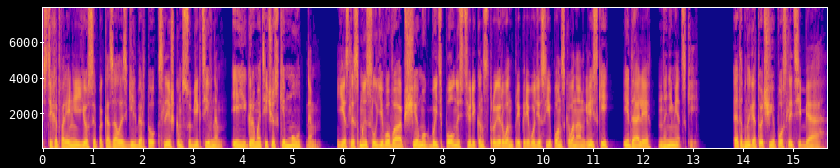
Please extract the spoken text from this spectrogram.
Стихотворение Йосы показалось Гильберту слишком субъективным и грамматически мутным, если смысл его вообще мог быть полностью реконструирован при переводе с японского на английский и далее на немецкий. Это многоточие после тебя,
